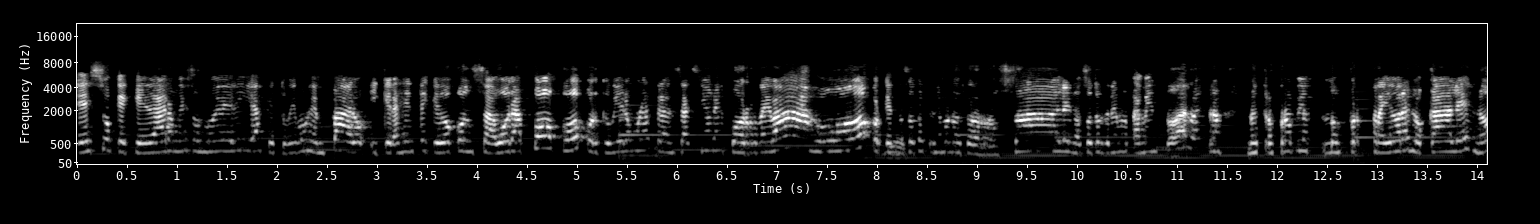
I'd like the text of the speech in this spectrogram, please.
eso que quedaron esos nueve días que estuvimos en paro y que la gente quedó con sabor a poco porque hubieron unas transacciones por debajo, porque nosotros tenemos nuestros rosales, nosotros tenemos también todos nuestros propios los traidores locales, ¿no?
